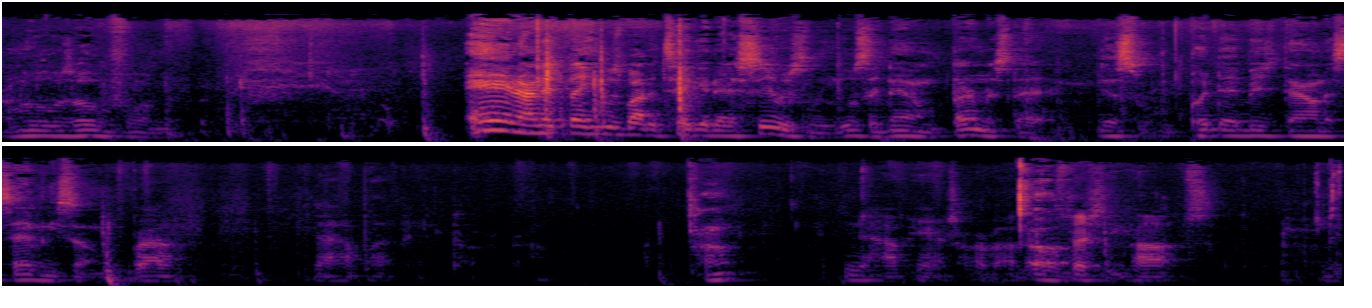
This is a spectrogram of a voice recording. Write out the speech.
I knew it was over for me. And I didn't think he was about to take it that seriously. It was a damn thermostat. Just put that bitch down to seventy something. Bro, you know how black parents are, bro. Huh? You know how parents are about Oh. that, especially pops. Yeah.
